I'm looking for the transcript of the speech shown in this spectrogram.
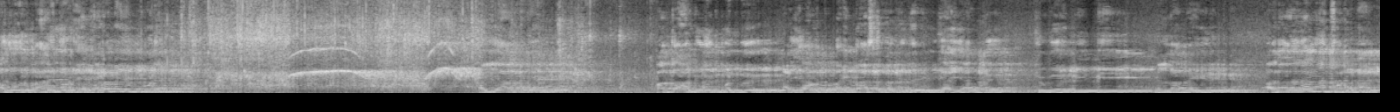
அது ஒரு மகனுடைய கடமையும் கூட. ஐயா அவர்கள் பத்து ஆண்டுகளுக்கு முன்பு ஐயாவுக்கு பைபாஸ் நடந்தது. இன்னைக்கு ஐயாவுக்கு சுகர் பிபி எல்லாமே இருக்கு. அதனால தான் நான் சொன்னேன்.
